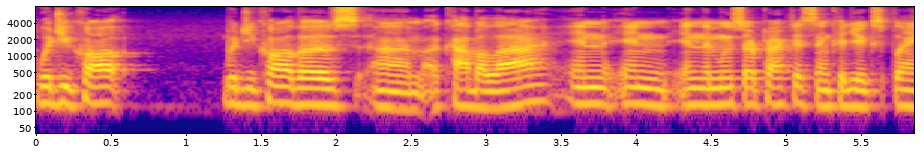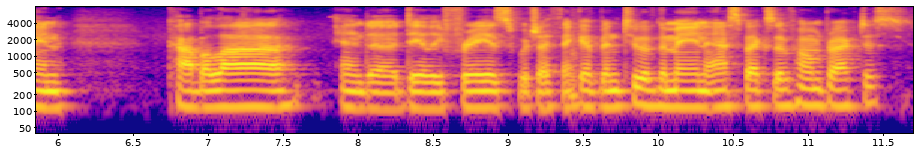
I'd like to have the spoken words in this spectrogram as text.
would you call would you call those um, a Kabbalah in, in, in the Musar practice? And could you explain Kabbalah and a daily phrase, which I think have been two of the main aspects of home practice?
